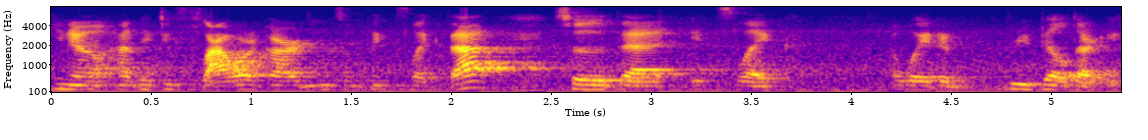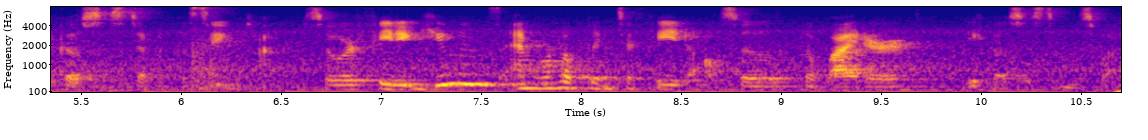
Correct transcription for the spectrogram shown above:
you know, how they do flower gardens and things like that, so that it's like a way to rebuild our ecosystem at the same time. So we're feeding humans, and we're hoping to feed also the wider ecosystem as well.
